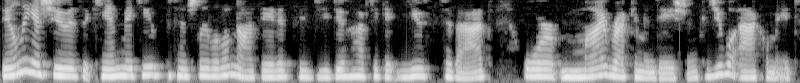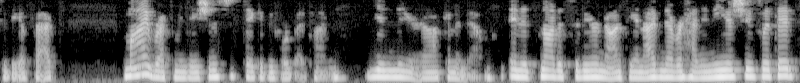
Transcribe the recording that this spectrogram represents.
The only issue is it can make you potentially a little nauseated, so you do have to get used to that. Or my recommendation, because you will acclimate to the effect, my recommendation is just take it before bedtime. You're not going to know. And it's not a severe nausea, and I've never had any issues with it.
